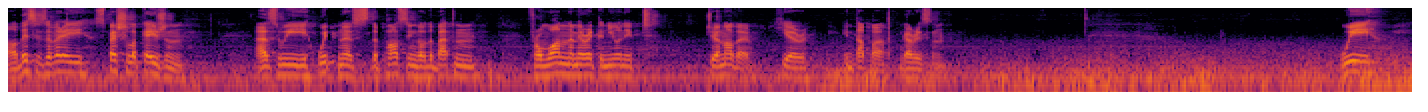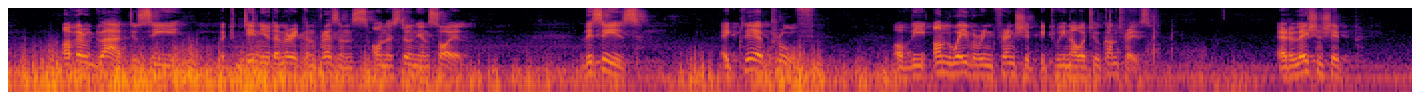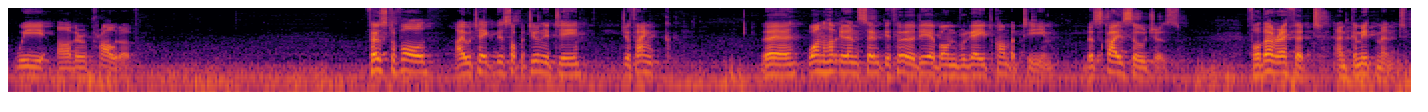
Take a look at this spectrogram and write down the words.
Uh, this is a very special occasion as we witness the passing of the baton from one American unit to another here in Tapa Garrison. We are very glad to see the continued American presence on Estonian soil. This is a clear proof of the unwavering friendship between our two countries, a relationship we are very proud of. First of all, I would take this opportunity to thank the 173rd Airborne Brigade Combat Team, the Sky Soldiers, for their effort and commitment.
